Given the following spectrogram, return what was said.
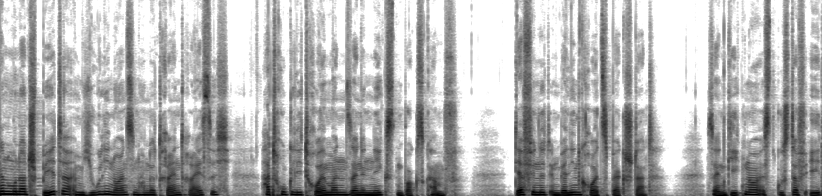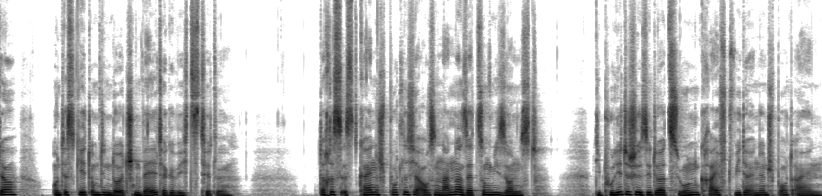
Einen Monat später, im Juli 1933, hat Rukeli Trollmann seinen nächsten Boxkampf. Der findet in Berlin-Kreuzberg statt. Sein Gegner ist Gustav Eder und es geht um den deutschen Weltergewichtstitel. Doch es ist keine sportliche Auseinandersetzung wie sonst. Die politische Situation greift wieder in den Sport ein.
